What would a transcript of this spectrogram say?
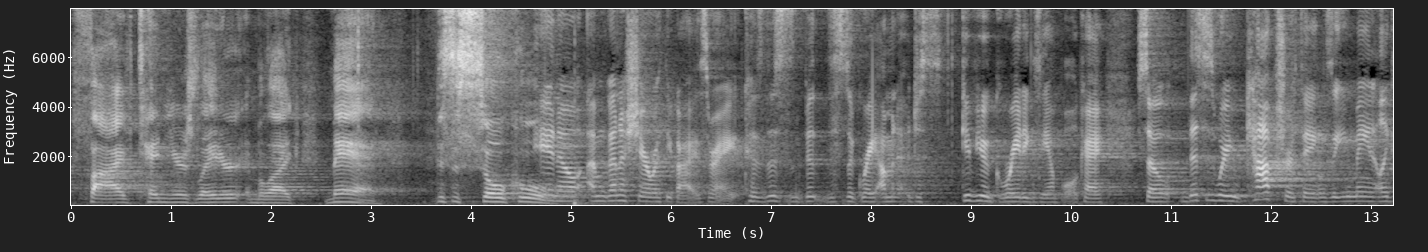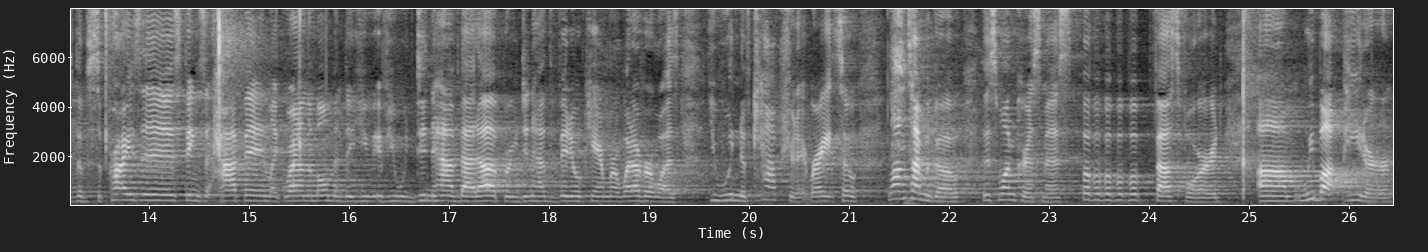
five, ten years later and be like, man, this is so cool. You know, I'm gonna share with you guys, right? Because this is this is a great. I'm gonna just give you a great example, okay? So this is where you capture things that you may like the surprises, things that happen, like right on the moment that you, if you didn't have that up or you didn't have the video camera, whatever it was, you wouldn't have captured it, right? So long time ago, this one Christmas, fast forward, um, we bought Peter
